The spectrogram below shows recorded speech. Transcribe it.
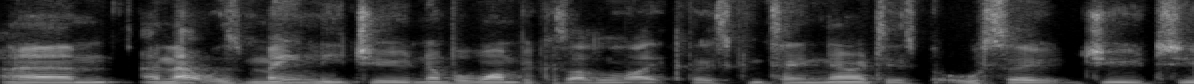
Um, and that was mainly due number one because I like those contained narratives, but also due to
